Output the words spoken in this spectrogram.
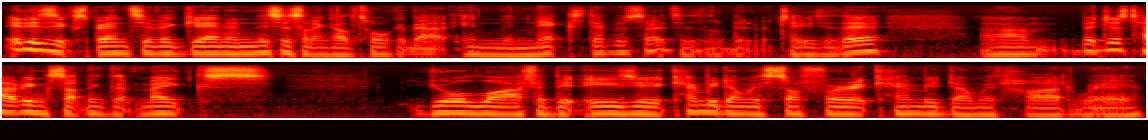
It is expensive again, and this is something I'll talk about in the next episode. So there's a little bit of a teaser there, um, but just having something that makes your life a bit easier. It can be done with software. It can be done with hardware,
